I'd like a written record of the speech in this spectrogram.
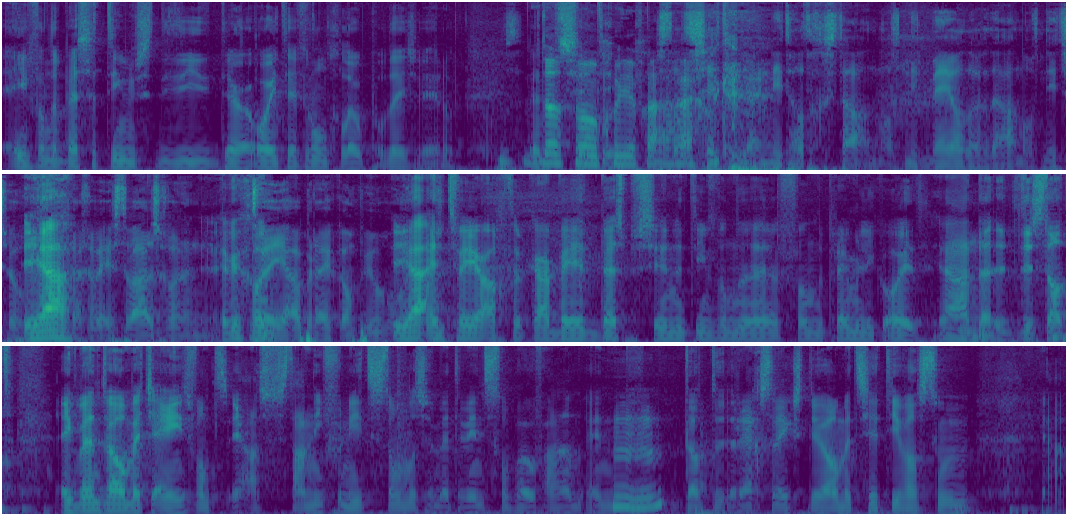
een van de beste teams die, die er ooit heeft rondgelopen op deze wereld. Met Dat is wel een goede vraag Als dat eigenlijk. City daar niet had gestaan, als niet mee hadden gedaan of niet zo goed Ja. waren geweest, dan waren ze gewoon, Heb je gewoon- twee jaar bij kampioen geworden. Ja, en twee jaar achter elkaar ben je het best presterende team van de, van de Premier League ooit. Ja, Mhm. dus dat, ik ben het wel met je eens, want ja, ze staan niet voor niets, stonden ze met de winst op bovenaan. En Mhm. dat rechtstreeks duel met City was toen ja,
